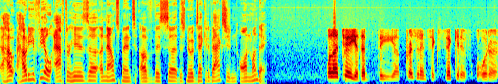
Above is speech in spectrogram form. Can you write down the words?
how how do you feel after his uh, announcement of this uh, this new executive action on Monday? Well, I tell you, the the uh, president's executive order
